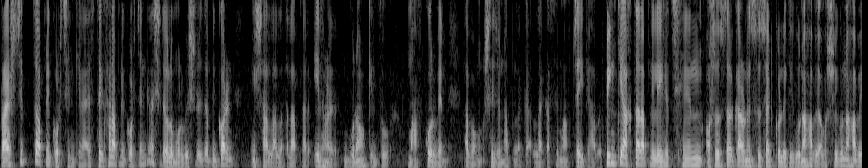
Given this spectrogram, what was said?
প্রায়শ্চিত্ত আপনি করছেন কিনা ইস্তেকফার আপনি করছেন কিনা, সেটা হলো মূল বিষয়। যদি আপনি করেন, ইনশাআল্লাহ আল্লাহ তালা আপনার এই ধরনের গুণাও কিন্তু মাফ করবেন এবং সেই জন্য আপনার কাছে মাফ চাইতে হবে। পিঙ্কি আখতার আপনি লিখেছেন, অসুস্থতার কারণে সুইসাইড করলে কি গুণা হবে? অবশ্যই গুণা হবে।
